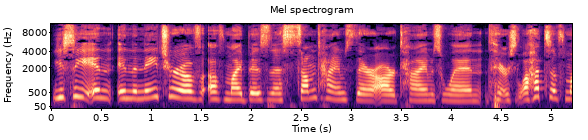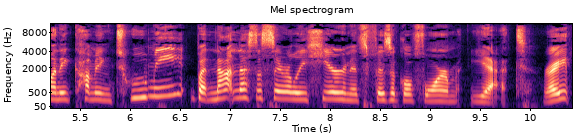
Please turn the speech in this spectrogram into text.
You see, in, in the nature of, of my business, sometimes there are times when there's lots of money coming to me, but not necessarily here in its physical form yet, right?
